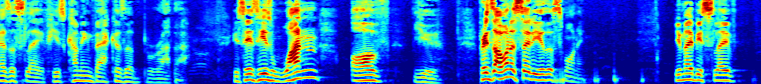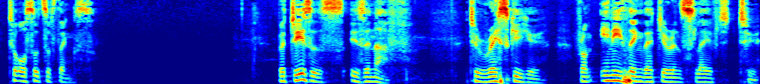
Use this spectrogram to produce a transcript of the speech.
as a slave. He's coming back as a brother. He says he's one of you. Friends, I want to say to you this morning, you may be slave to all sorts of things. But Jesus is enough to rescue you from anything that you're enslaved to.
